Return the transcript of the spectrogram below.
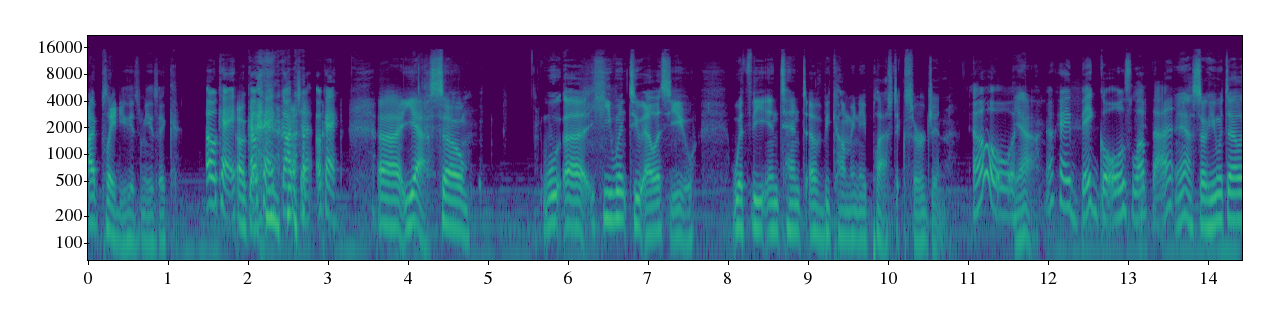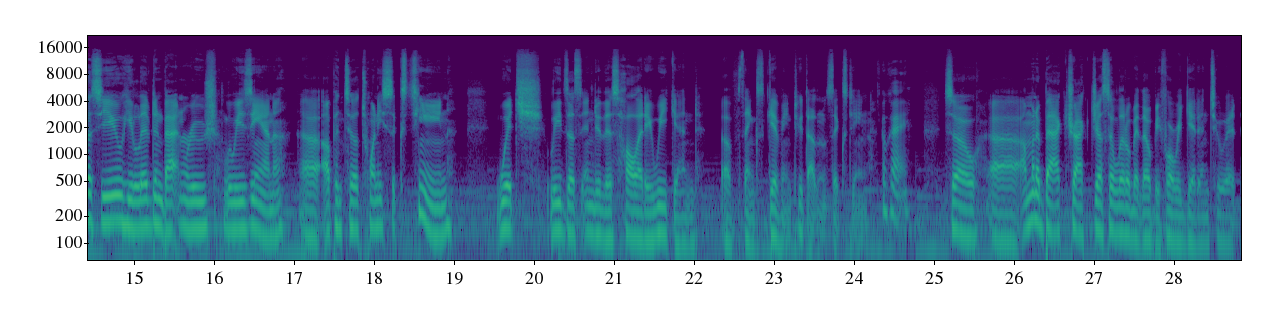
I played you his music. Okay. Okay. Okay. Gotcha. Okay. Uh, yeah, so uh, he went to LSU with the intent of becoming a plastic surgeon. Oh. Yeah. Okay. Big goals. Love that. Yeah, so he went to LSU. He lived in Baton Rouge, Louisiana, uh, up until 2016, which leads us into this holiday weekend of Thanksgiving 2016. Okay. So uh, I'm going to backtrack just a little bit, though, before we get into it.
